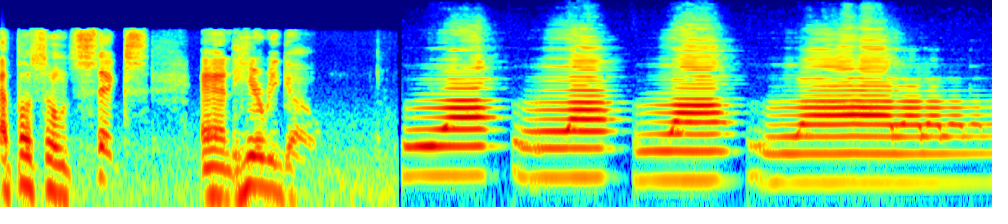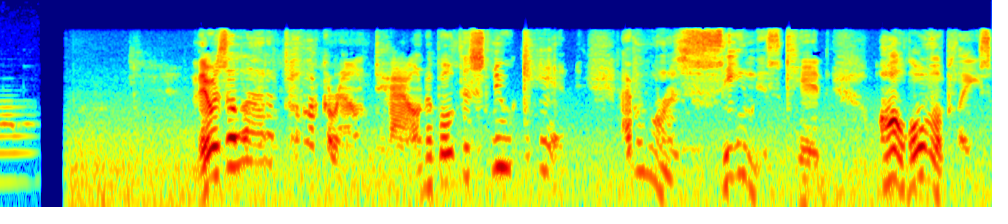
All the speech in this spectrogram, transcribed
episode six. And here we go. There was a lot of talk around town about this new kid. Everyone was seeing this kid all over the place,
